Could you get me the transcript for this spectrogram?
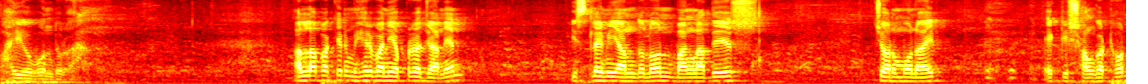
ভাই ও বন্ধুরা। আল্লাহ পাকের মেহরবানি আপনারা জানেন, ইসলামী আন্দোলন বাংলাদেশ চরমনাইর একটি সংগঠন।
